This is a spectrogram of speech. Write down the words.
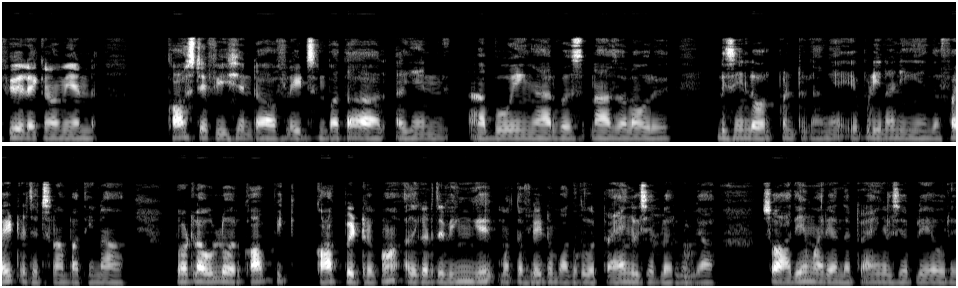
fuel economy and cost efficient ஃப்ளைட்ஸ்னு பார்த்தா அகெயின் போயிங் ஏர்பஸ் நாசாலாம் ஒரு டிசைனில் ஒர்க் பண்ணிட்டுருக்காங்க. எப்படின்னா நீங்கள் இந்த ஃபைட்டர் ஜெட்ஸ்லாம் பார்த்தீங்கன்னா டோட்டலாக உள்ள ஒரு காப்பிக் காக்பிட் இருக்கும். அதுக்கடுத்து விங்கு மொத்த ஃப்ளைட்டும் பார்க்கறதுக்கு ஒரு ட்ரையாங்கிள் ஷேப்பில் இருக்கும் இல்லையா? ஸோ அதே மாதிரி அந்த ட்ரையாங்கிள் ஷேப்லேயே ஒரு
